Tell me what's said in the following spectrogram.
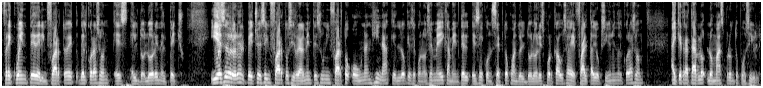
frecuente del infarto del corazón es el dolor en el pecho. Y ese dolor en el pecho, ese infarto, si realmente es un infarto o una angina, que es lo que se conoce médicamente, ese concepto cuando el dolor es por causa de falta de oxígeno en el corazón, hay que tratarlo lo más pronto posible.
